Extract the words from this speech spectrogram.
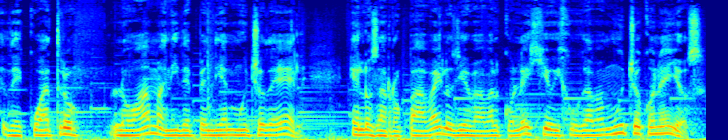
de cuatro, lo aman y dependían mucho de él. Él los arropaba y los llevaba al colegio y jugaba mucho con ellos.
